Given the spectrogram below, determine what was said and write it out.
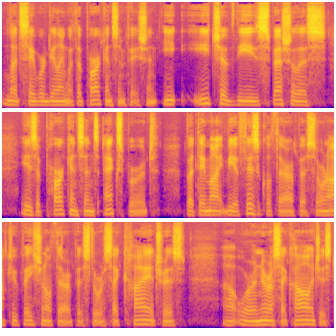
let's say we're dealing with a Parkinson patient. E- each of these specialists is a Parkinson's expert, but they might be a physical therapist or an occupational therapist or a psychiatrist uh, or a neuropsychologist.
